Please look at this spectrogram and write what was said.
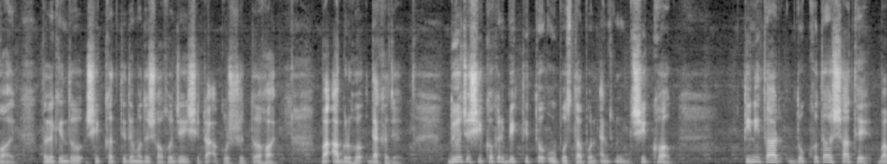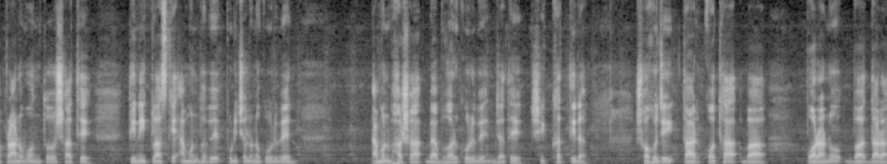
হয়, তাহলে কিন্তু শিক্ষার্থীদের মধ্যে সহজেই সেটা আকর্ষিত হয় বা আগ্রহ দেখা যায়। দুই হচ্ছে শিক্ষকের ব্যক্তিত্ব উপস্থাপন। একজন শিক্ষক, তিনি তার দক্ষতার সাথে বা প্রাণবন্ত সাথে তিনি ক্লাসকে এমনভাবে পরিচালনা করবেন, এমন ভাষা ব্যবহার করবেন যাতে শিক্ষার্থীরা সহজেই তার কথা বা পড়ানো বা দ্বারা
